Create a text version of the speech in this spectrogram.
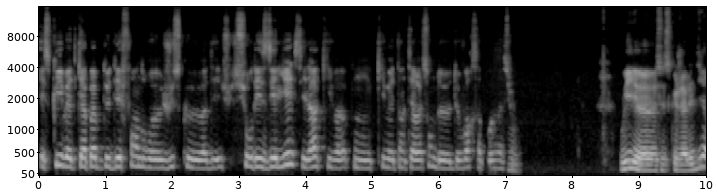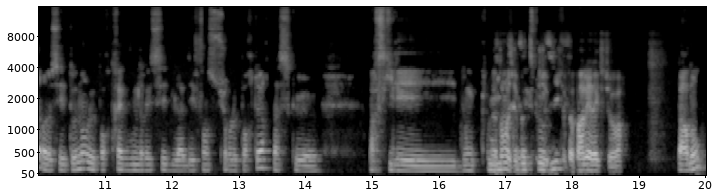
est-ce qu'il va être capable de défendre euh, jusque des, sur des ailiers? C'est là qu'il va, qui va être intéressant de, voir sa progression. Oui, euh, c'est ce que j'allais dire. C'est étonnant le portrait que vous me dressez de la défense sur le porteur parce que parce qu'il est donc attends, très explosif. Je pas parler, Alex, tu vas voir. Pardon?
